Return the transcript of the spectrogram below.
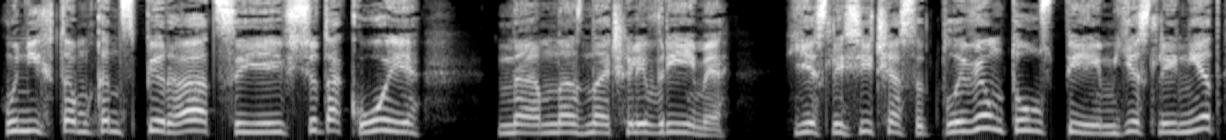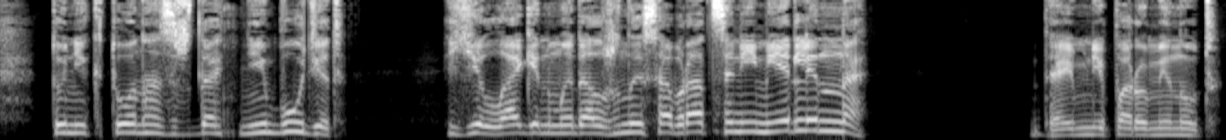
у них там конспирация и все такое. Нам назначили время. Если сейчас отплывем, то успеем, если нет, то никто нас ждать не будет. Елагин, мы должны собраться немедленно!» «Дай мне пару минут».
